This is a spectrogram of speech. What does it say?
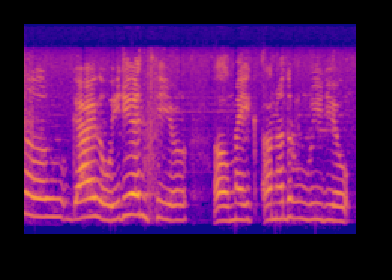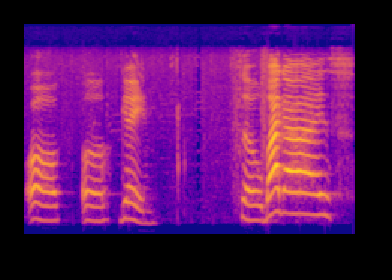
So guys, we didn't here. I'll uh, make another video of a game. So bye guys.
